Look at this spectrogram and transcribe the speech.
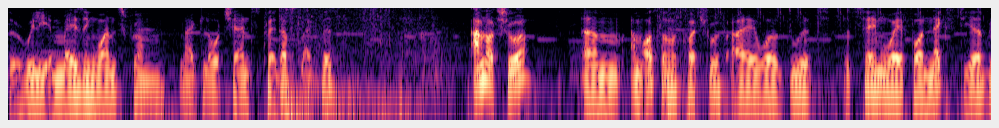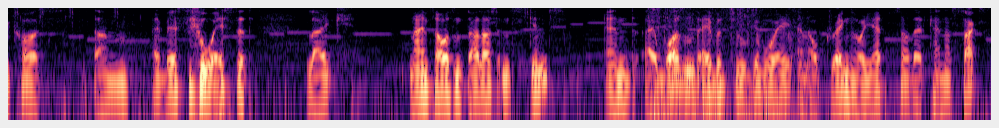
the really amazing ones from like low chance trade ups like this. I'm not sure. Um, I'm also not quite sure if I will do it the same way for next year because um, I basically wasted like $9,000 in skins and I wasn't able to give away an AWP Dragon Lore yet, so that kinda sucks.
